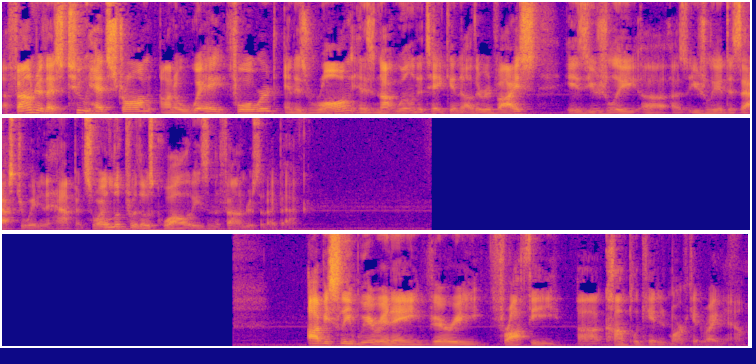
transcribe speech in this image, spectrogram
A founder that's too headstrong on a way forward and is wrong and is not willing to take in other advice is usually uh, is usually a disaster waiting to happen. So I look for those qualities in the founders that I back. Obviously we're in a very frothy, uh, complicated market right now.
